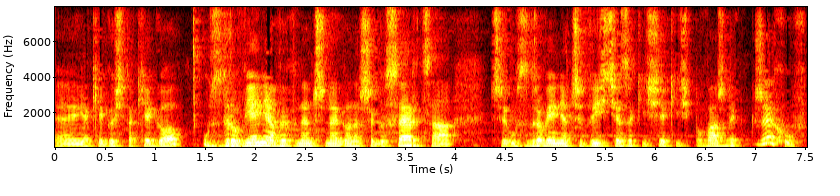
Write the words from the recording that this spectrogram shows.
e, jakiegoś takiego uzdrowienia wewnętrznego naszego serca, czy uzdrowienia, czy wyjścia z jakichś, jakichś poważnych grzechów,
